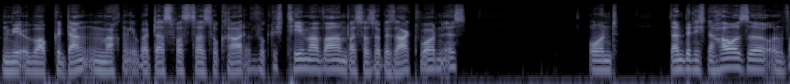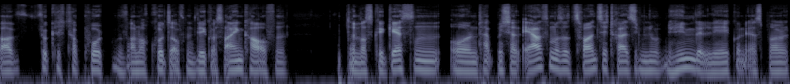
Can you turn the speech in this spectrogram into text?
und mir überhaupt Gedanken machen über das, was da so gerade wirklich Thema war und was da so gesagt worden ist. Und dann bin ich nach Hause und war wirklich kaputt und war noch kurz auf dem Weg was einkaufen. Hab dann was gegessen und habe mich dann erstmal so 20, 30 Minuten hingelegt und erstmal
